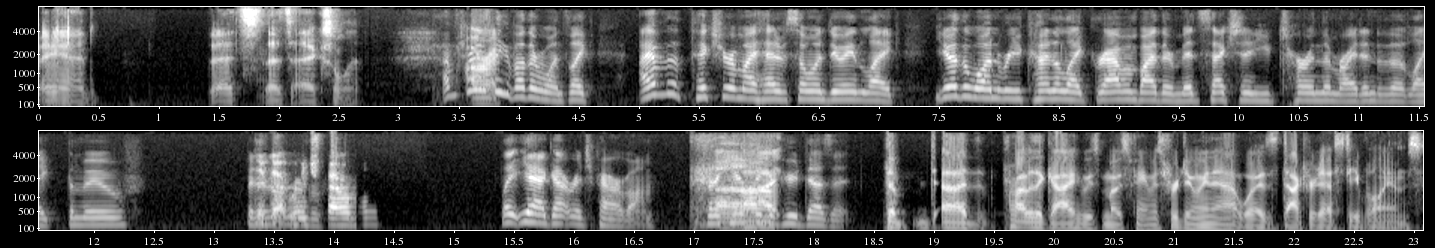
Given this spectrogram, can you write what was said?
man that's that's excellent I'm trying All to right. think of other ones. Like, I have the picture in my head of someone doing like, you know, the one where you kind of like grab them by their midsection and you turn them right into the like the move. But I don't remember- powerbomb Like, yeah, gut wrench powerbomb. But I can't Uh, think of who does it. The, uh, the probably the guy who was most famous for doing that was Doctor Death Steve Williams.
